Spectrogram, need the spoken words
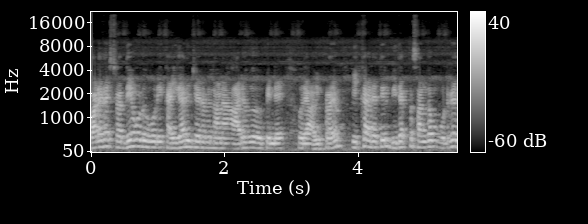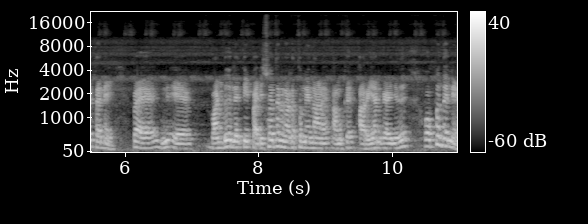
വളരെ ശ്രദ്ധയോടുകൂടി കൈകാര്യം ചെയ്യണമെന്നാണ് ആരോഗ്യവകുപ്പിന്റെ ഒരു അഭിപ്രായം. ഇക്കാര്യത്തിൽ വിദഗ്ധ സംഘം ഉടനെ തന്നെ വണ്ടൂരിലെത്തി പരിശോധന നടത്തുമെന്നാണ് നമുക്ക് അറിയാൻ കഴിഞ്ഞത്. ഒപ്പം തന്നെ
